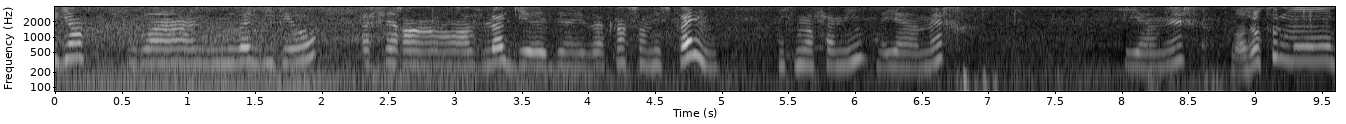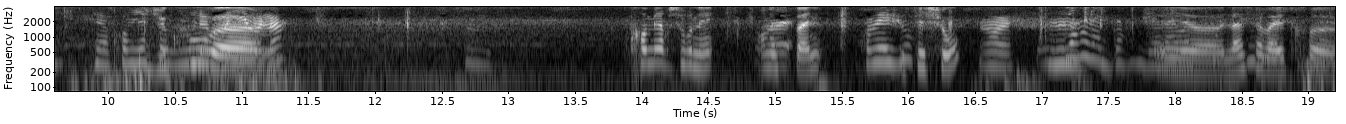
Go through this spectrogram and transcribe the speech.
les gars, on se retrouve pour une nouvelle vidéo. On va faire un, vlog de mes vacances en Espagne avec ma famille. Là, il y a ma mère. Il y a ma mère. Bonjour tout le monde. C'est la première Du fois que coup, vous la voyez, euh, voilà. Première journée en Ouais. Espagne. Premier Il jour. fait chaud. Ouais. Et euh, là, ça va être euh,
